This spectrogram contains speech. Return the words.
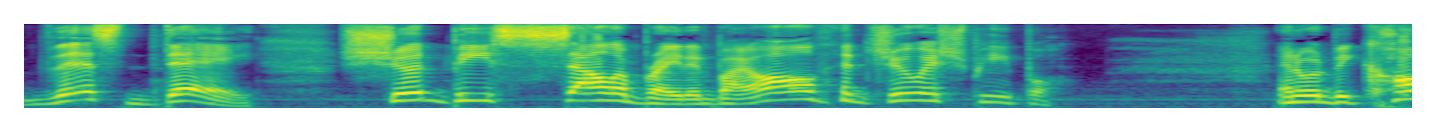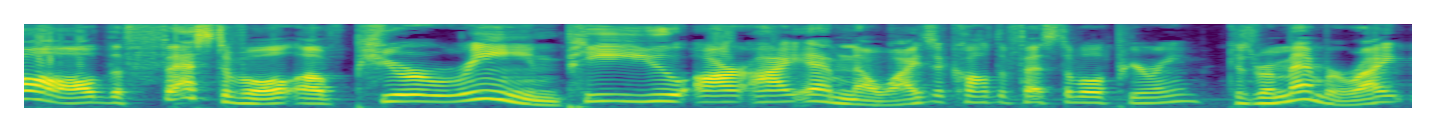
this day, should be celebrated by all the Jewish people. And it would be called the Festival of Purim, P U R I M. Now, why is it called the Festival of Purim? Because remember, right?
